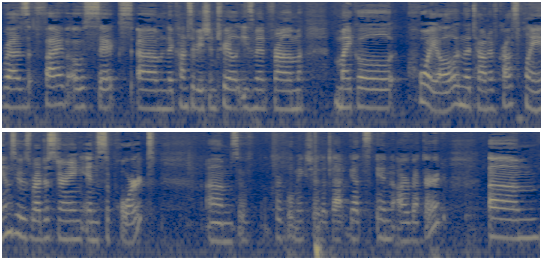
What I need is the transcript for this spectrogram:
Res 506, um, the Conservation Trail easement from Michael Coyle in the town of Cross Plains, who's registering in support. Um, so clerk will make sure that that gets in our record. Um,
